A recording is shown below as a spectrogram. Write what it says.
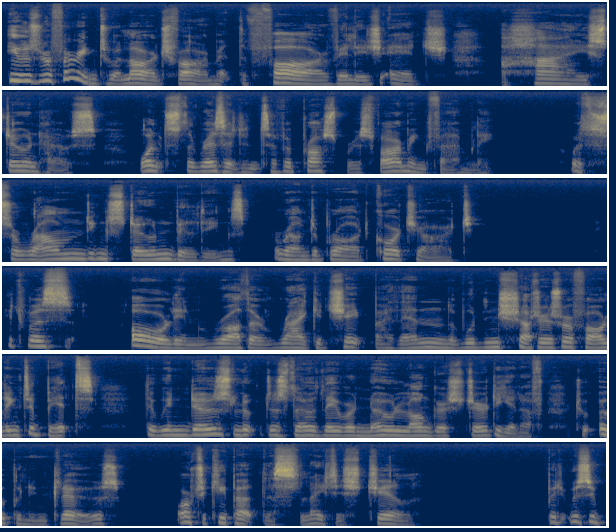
He was referring to a large farm at the far village edge, a high stone house, once the residence of a prosperous farming family, with surrounding stone buildings around a broad courtyard. It was all in rather ragged shape by then, the wooden shutters were falling to bits, the windows looked as though they were no longer sturdy enough to open and close, or to keep out the slightest chill. But it was a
